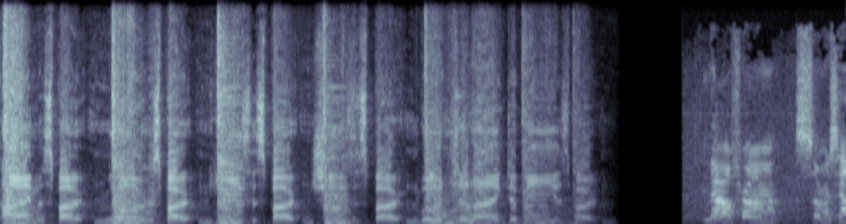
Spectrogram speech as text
I'm a Spartan, you're a Spartan, he's a Spartan, she's a Spartan. Wouldn't you like to be a Spartan? Now from Somerset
